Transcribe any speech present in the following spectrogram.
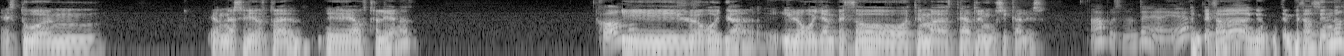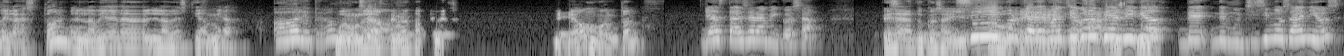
estuvo en, en una serie austra- eh, australiana ¿Cómo? y luego ya y luego ya empezó temas teatro y musicales. Ah, pues no tenía ni idea. Empezó, empezó haciendo de Gastón en La Bella y la, Bestia, mira. Oh, le pegó Bueno, uno mucho. de los primeros papeles. Le pega un montón. Ya está, esa era mi cosa. Esa era tu cosa. y Sí, tú, porque eh, además yo conocí el vídeo de, de muchísimos años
